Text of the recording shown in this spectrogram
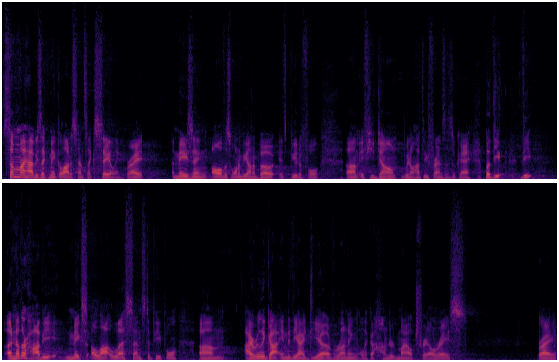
some of my hobbies like make a lot of sense, like sailing, right? Amazing. All of us want to be on a boat. It's beautiful. Um, if you don't, we don't have to be friends. That's okay. But the the another hobby makes a lot less sense to people. Um, I really got into the idea of running like a hundred mile trail race, right?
